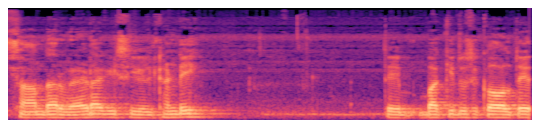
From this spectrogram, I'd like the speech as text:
ਸ਼ਾਨਦਾਰ ਵੈੜ ਹੈਗੀ ਸੀਲ ਠੰਡੀ। ਤੇ ਬਾਕੀ ਤੁਸੀਂ ਕਾਲ ਤੇ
